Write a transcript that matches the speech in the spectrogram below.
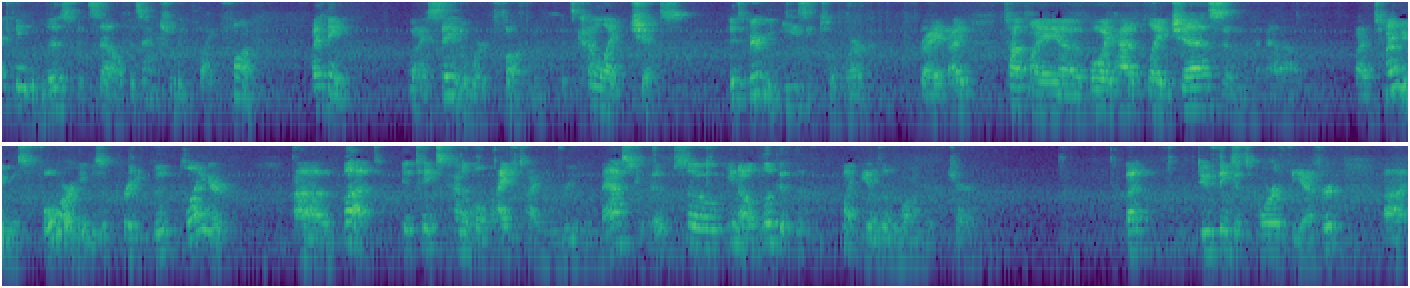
I think Lisp itself is actually quite fun. I think when I say the word fun, it's kind of like chess. It's very easy to learn, right? I taught my uh, boy how to play chess, and uh, by the time he was four, he was a pretty good player. Uh, but it takes kind of a lifetime to really master it. So, you know, look at the, might be a little longer journey. But do think it's worth the effort. Uh,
